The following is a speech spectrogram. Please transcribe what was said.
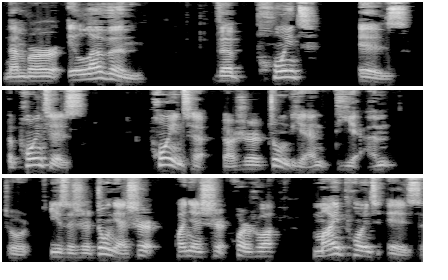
Number eleven, the point is the point is point 表示重点点，就是。意思是重点是关键是，或者说 my point is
